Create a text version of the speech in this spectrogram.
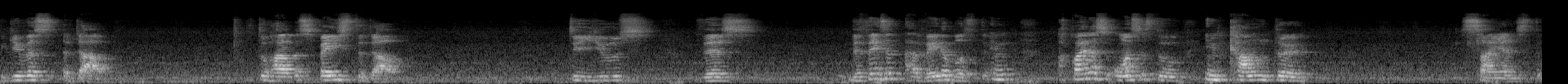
to give us a doubt, to have a space to doubt, to use this the things that are available. To, in, Aquinas wants us to encounter science, to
